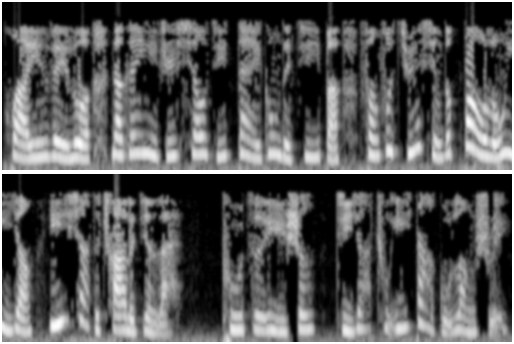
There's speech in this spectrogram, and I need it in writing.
话音未落，那根一直消极怠工的鸡巴，仿佛觉醒的暴龙一样，一下子插了进来，噗呲一声，挤压出一大股浪水，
